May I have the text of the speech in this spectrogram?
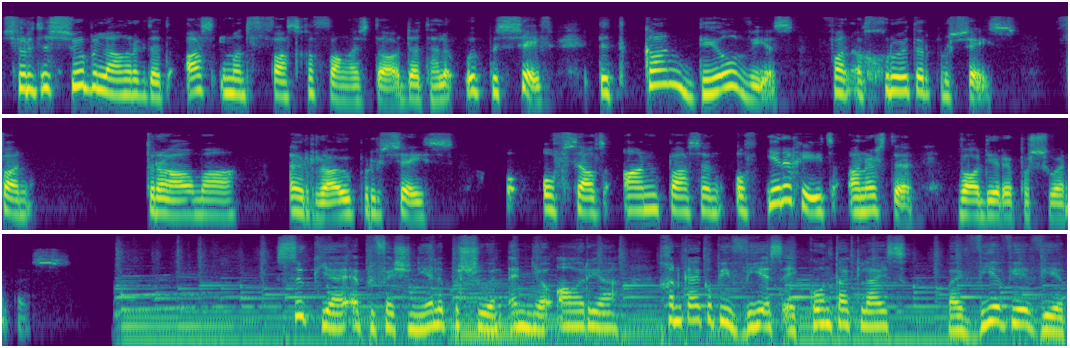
So dit is so belangrik dat as iemand vasgevang is daar dat hulle ook besef dit kan deel wees van 'n groter proses van trauma, 'n rouproses of selfs aanpassing of enigiets anderste waardeur 'n persoon is. Soek jy 'n professionele persoon in jou area, gaan kyk op die WSE kontaklys by www.wsek.co.za.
